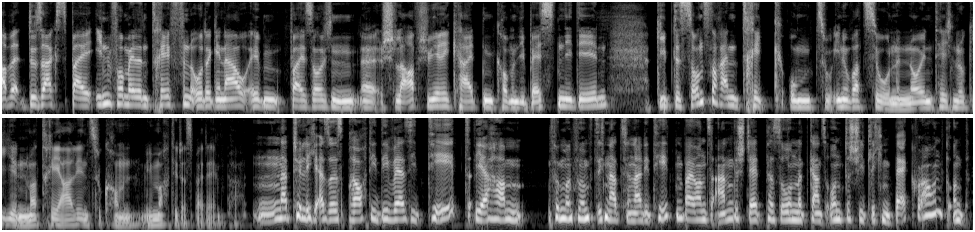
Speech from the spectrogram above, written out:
Aber du sagst, bei informellen Treffen oder genau eben bei solchen äh, Schlafschwierigkeiten kommen die besten Ideen. Gibt es sonst noch einen Trick, um zu Innovationen, neuen Technologien, Materialien zu kommen? Wie macht ihr das bei der EMPA? Natürlich, also es braucht die Diversität. Wir haben 55 Nationalitäten bei uns angestellt, Personen mit ganz unterschiedlichem Background. Und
